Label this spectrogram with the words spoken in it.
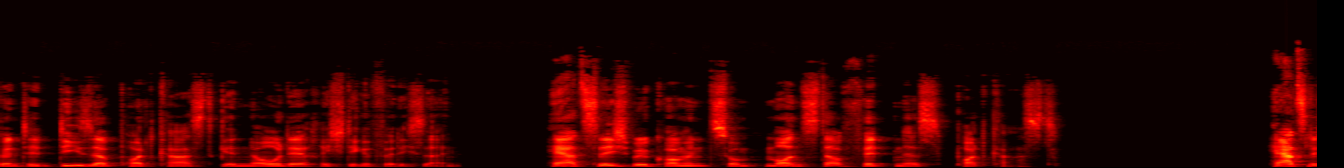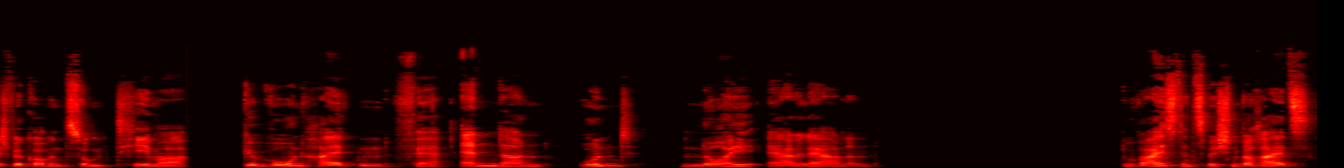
könnte dieser Podcast genau der richtige für dich sein. Herzlich willkommen zum Monster Fitness Podcast. Herzlich willkommen zum Thema Gewohnheiten verändern und neu erlernen. Du weißt inzwischen bereits,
